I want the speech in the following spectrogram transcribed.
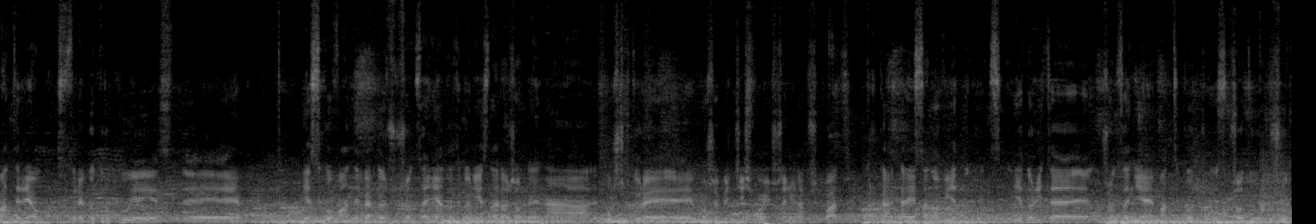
materiał, z którego drukuję jest, e, jest schowany wewnątrz urządzenia, dlatego nie jest narażony na tłuszcz, który może być gdzieś w pomieszczeniu na przykład. Drukarka stanowi jedno, jednolite urządzenie, ma tylko z przodu przód,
